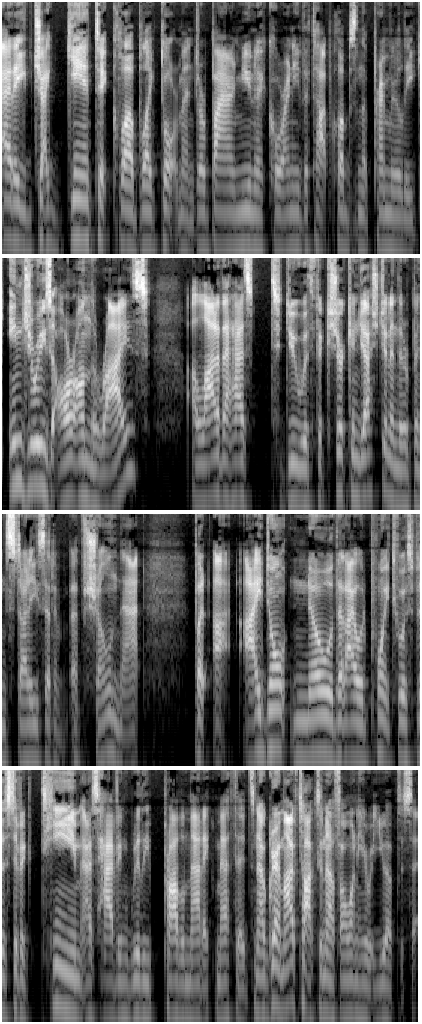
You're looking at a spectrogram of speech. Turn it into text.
at a gigantic club like Dortmund or Bayern Munich or any of the top clubs in the Premier League. Injuries are on the rise. A lot of that has to do with fixture congestion, and there have been studies that have, have shown that but I, I don't know that I would point to a specific team as having really problematic methods. Now, Graham, I've talked enough. I want to hear what you have to say.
